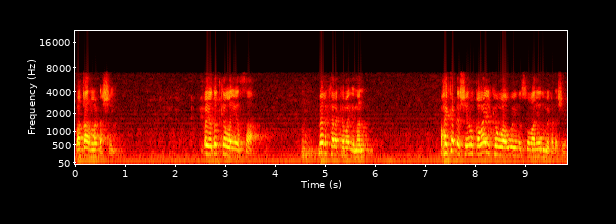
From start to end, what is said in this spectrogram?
Waa qaar la dhashay waayo dadka la yasaa meel kale kama iman. Waxay ka dhasheen un qabaa'ilkan waaweyn oo soomaaliyeedun bay ka dhasheen.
